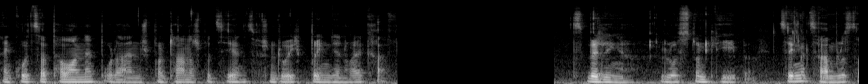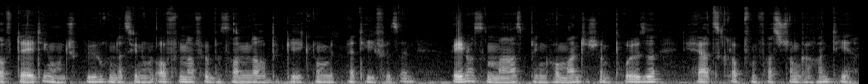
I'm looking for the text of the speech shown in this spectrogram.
Ein kurzer Powernap oder ein spontaner Spaziergang zwischendurch bringen dir neue Kraft. Zwillinge, Lust und Liebe. Singles haben Lust auf Dating und spüren, dass sie nun offener für besondere Begegnungen mit mehr Tiefe sind. Venus und Mars bringen romantische Impulse, die Herzklopfen fast schon garantieren.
